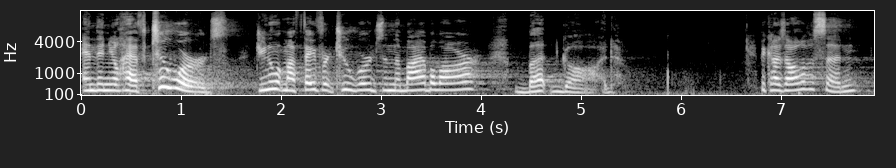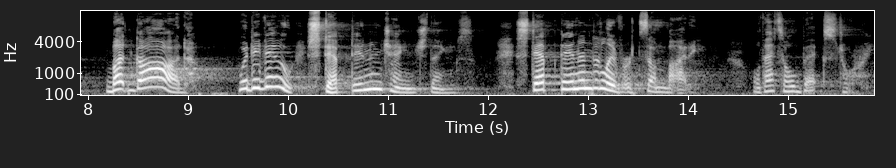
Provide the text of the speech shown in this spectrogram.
and then you'll have two words. Do you know what my favorite two words in the Bible are? But God. Because all of a sudden, but God, what did he do? Stepped in and changed things, stepped in and delivered somebody. Well, that's old Beck's story.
